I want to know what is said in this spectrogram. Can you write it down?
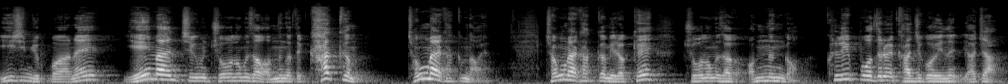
26번에 얘만 지금 주어 동사가 없는 것들 가끔 정말 가끔 나와요. 정말 가끔 이렇게 주어 동사가 없는 거 클립보드를 가지고 있는 여자.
